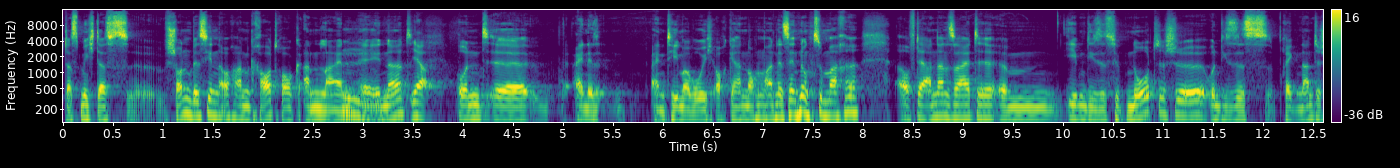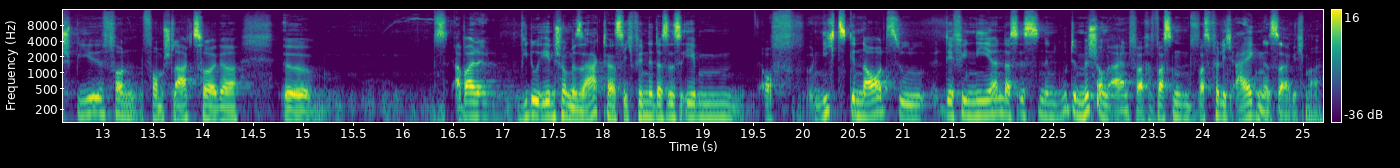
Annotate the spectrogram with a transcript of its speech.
dass mich das äh, schon ein bisschen auch an Krautrock-Anleihen erinnert. Ja. Und äh, eine, ein Thema, wo ich auch gerne nochmal eine Sendung zu mache. Auf der anderen Seite ähm, eben dieses hypnotische und dieses prägnante Spiel von, vom Schlagzeuger. Äh, aber wie du eben schon gesagt hast, ich finde, das ist eben auf nichts genau zu definieren. Das ist eine gute Mischung einfach, was, was völlig eigenes, sage ich mal.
